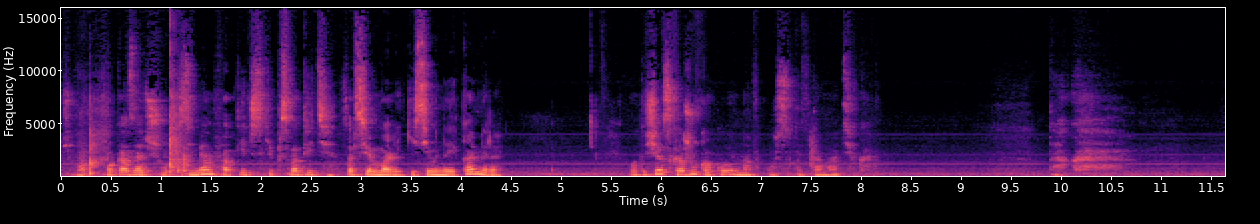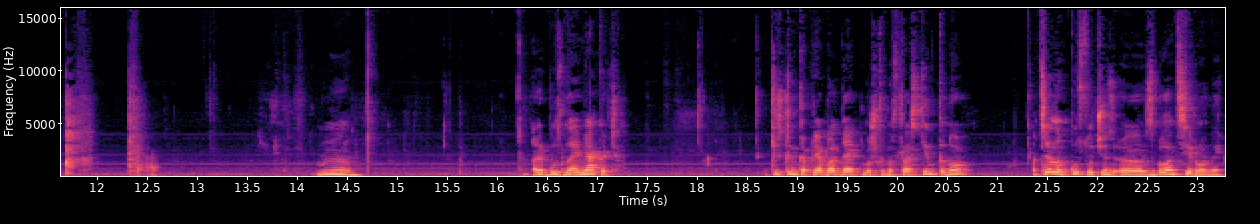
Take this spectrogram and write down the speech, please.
Чтобы показать, что семян фактически, посмотрите, совсем маленькие семенные камеры. Вот, и сейчас скажу, какой он на вкус, этот томатик. Так. М -м. Арбузная мякоть. Кислинка преобладает немножко на сластинка, но в целом вкус очень э, сбалансированный.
